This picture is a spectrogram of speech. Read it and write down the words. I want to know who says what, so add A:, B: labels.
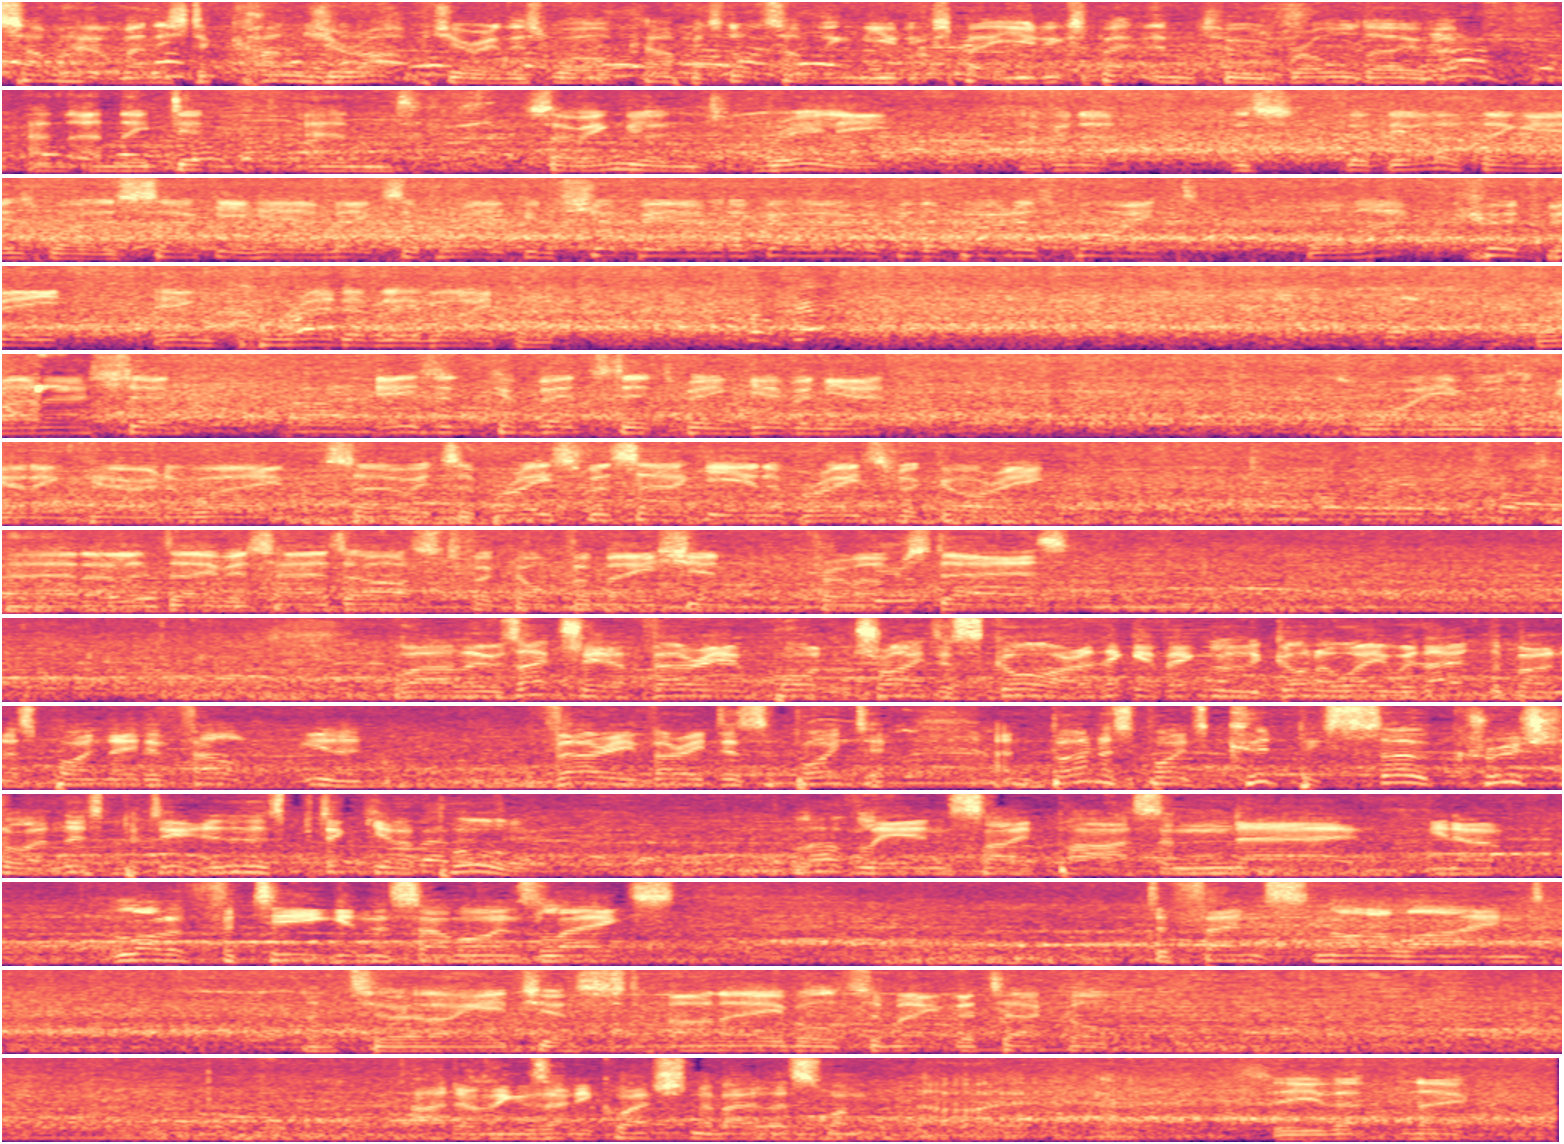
A: somehow managed to conjure up during this World Cup. It's not something you'd expect. You'd expect them to have rolled over, and, and they didn't. And so England really are going to... The, the other thing is, well, Sackey here makes a break and should be able to go over for the bonus point. Well, that could be incredibly vital. Brian Ashton isn't convinced it's been given yet. That's why he wasn't getting. So it's a brace for Sackey and a brace for Corry. And Alan Davis has asked for confirmation from upstairs.
B: Well, it was actually a very important try to score. I think if England had gone away without the bonus point, they'd have felt, you know, very, very disappointed. And bonus points could be so crucial in this, in this particular pool. Lovely inside pass, and uh, you know, a lot of fatigue in the Samoans' legs. Defence not aligned.
A: And Tuilagi just unable to make the tackle.
B: I don't think there's any question about this one.
A: No, I don't see that. No.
